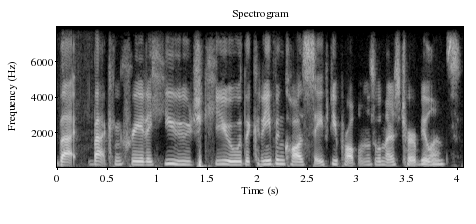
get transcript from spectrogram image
that that can create a huge queue that can even cause safety problems when there's turbulence.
